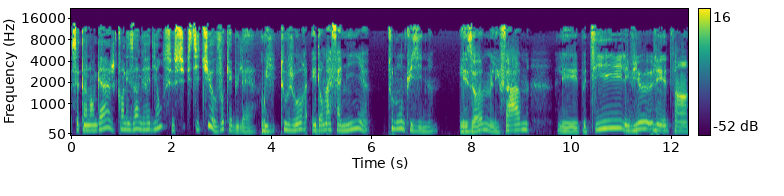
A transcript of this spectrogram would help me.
c'est un langage quand les ingrédients se substituent au vocabulaire. Oui, toujours. Et dans ma famille, tout le monde cuisine. Les hommes, les femmes, les petits, les vieux, les... enfin,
